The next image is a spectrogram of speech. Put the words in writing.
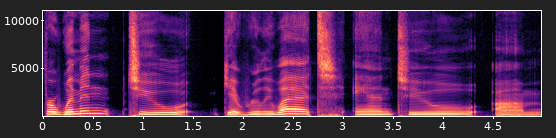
for women to get really wet and to um,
